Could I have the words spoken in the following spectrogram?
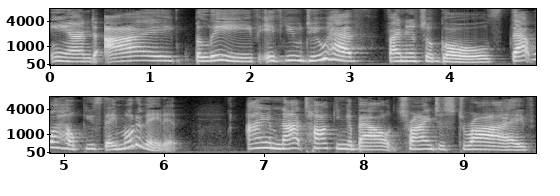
And I believe if you do have financial goals, that will help you stay motivated. I am not talking about trying to strive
